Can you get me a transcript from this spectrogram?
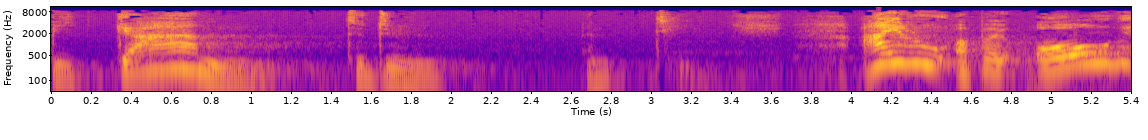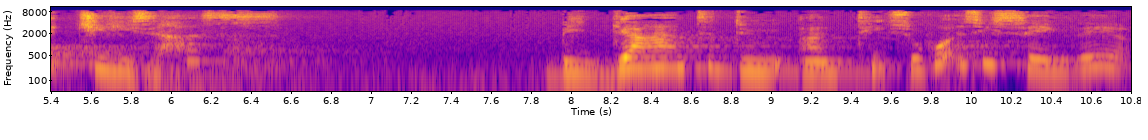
began to do and teach. I wrote about all that Jesus began to do and teach. So what is he saying there?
